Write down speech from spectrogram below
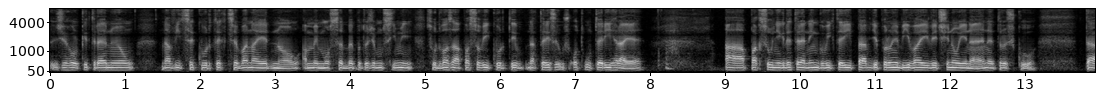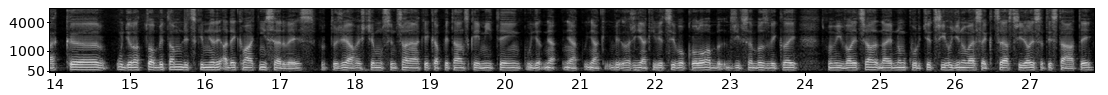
že holky trénují na více kurtech třeba na jednou a mimo sebe, protože musí mít, jsou dva zápasové kurty, na které se už od úterý hraje. A pak jsou někde tréninkový, který pravděpodobně bývají většinou jiné, ne trošku. Tak uh, udělat to, aby tam vždycky měli adekvátní servis, protože já ještě musím třeba nějaký kapitánský meeting, udělat nějak, nějak, zařídit nějaké věci okolo a dřív jsem byl zvyklý, jsme mývali třeba na jednom kurtě tříhodinové sekce a střídali se ty státy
